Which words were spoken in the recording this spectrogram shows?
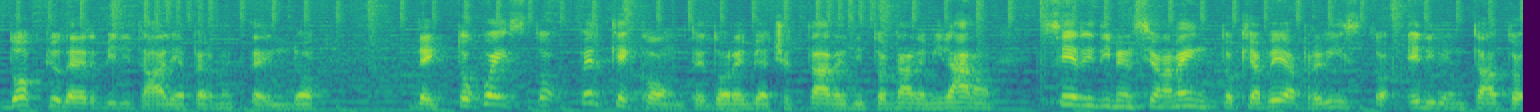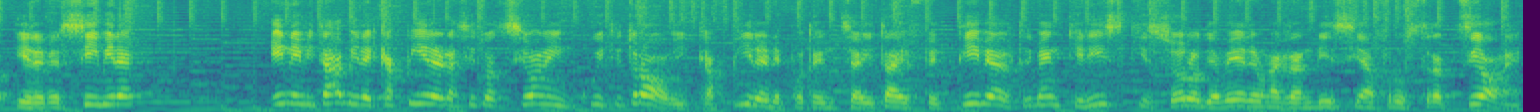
doppio derby d'Italia permettendo. Detto questo, perché Conte dovrebbe accettare di tornare a Milano se il ridimensionamento che aveva previsto è diventato irreversibile? Inevitabile capire la situazione in cui ti trovi, capire le potenzialità effettive, altrimenti rischi solo di avere una grandissima frustrazione,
